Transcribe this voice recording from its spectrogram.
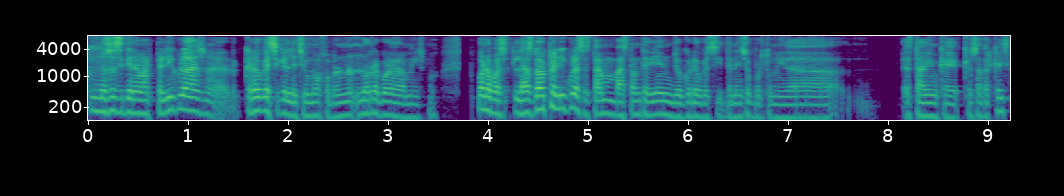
no sé si tiene más películas, eh, creo que sí que le eché un ojo, pero no, no recuerdo ahora mismo. Bueno, pues las dos películas están bastante bien, yo creo que si tenéis oportunidad está bien que, os acerquéis.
